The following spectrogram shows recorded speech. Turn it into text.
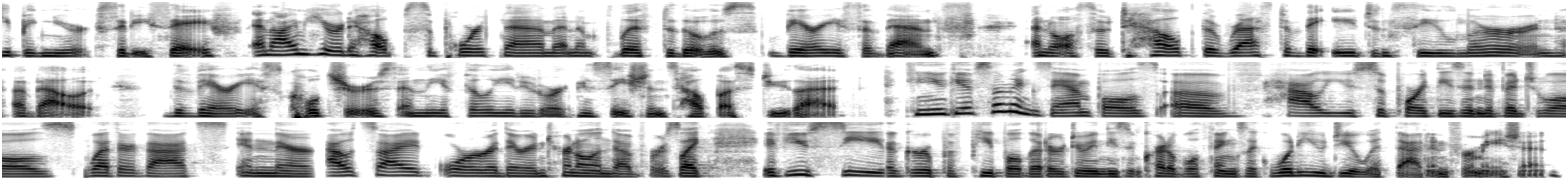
keeping New York City safe. And I'm here to help support them and uplift those various events and also to help the rest of the agency learn about the various cultures and the affiliated organizations help us do that. Can you give some examples of how you support these individuals, whether that's in their outside or their internal endeavors? Like if you see a group of people that are doing these incredible things, like what do you do with that information?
